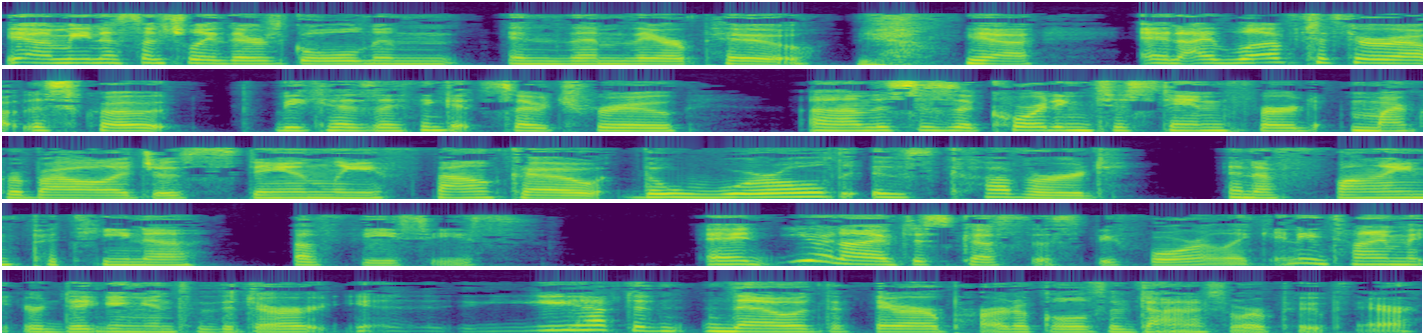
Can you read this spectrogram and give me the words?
Yeah, I mean, essentially, there's gold in in them there poo. Yeah, yeah. And I love to throw out this quote because I think it's so true. Uh, this is according to Stanford microbiologist Stanley Falkow. The world is covered in a fine patina of feces. And you and I have discussed this before. Like any time that you're digging into the dirt, you have to know that there are particles of dinosaur poop there.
